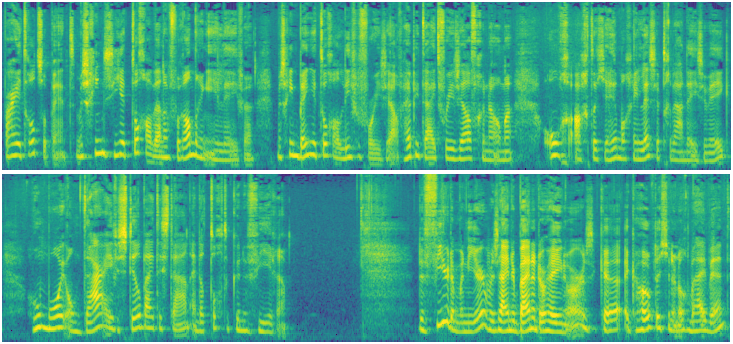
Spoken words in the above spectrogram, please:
waar je trots op bent. Misschien zie je toch al wel een verandering in je leven. Misschien ben je toch al liever voor jezelf. Heb je tijd voor jezelf genomen, ongeacht dat je helemaal geen les hebt gedaan deze week? Hoe mooi om daar even stil bij te staan en dat toch te kunnen vieren. De vierde manier, we zijn er bijna doorheen hoor, dus ik, uh, ik hoop dat je er nog bij bent.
